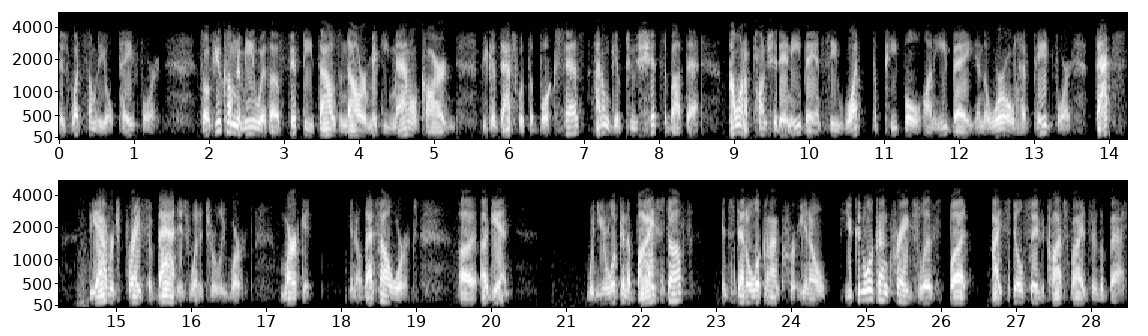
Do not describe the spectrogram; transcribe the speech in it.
is what somebody will pay for it. So if you come to me with a fifty thousand dollar Mickey Mantle card because that's what the book says, I don't give two shits about that. I want to punch it in eBay and see what the people on eBay in the world have paid for it. That's the average price of that is what it's really worth. Market, you know, that's how it works. Uh, again, when you're looking to buy stuff, instead of looking on, you know, you can look on Craigslist, but I still say the classifieds are the best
